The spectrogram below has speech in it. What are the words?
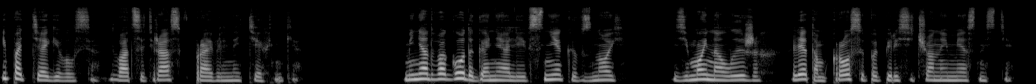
и подтягивался 20 раз в правильной технике. Меня два года гоняли и в снег, и в зной. Зимой на лыжах, летом кроссы по пересеченной местности.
